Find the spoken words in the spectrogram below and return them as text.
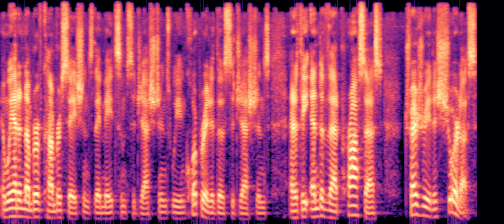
and we had a number of conversations. They made some suggestions. We incorporated those suggestions, and at the end of that process, Treasury had assured us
